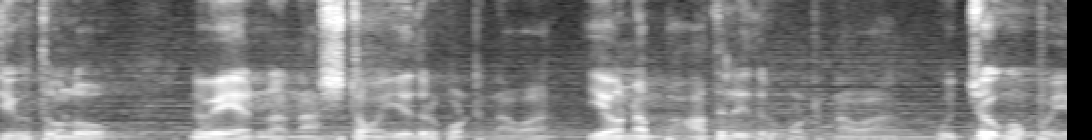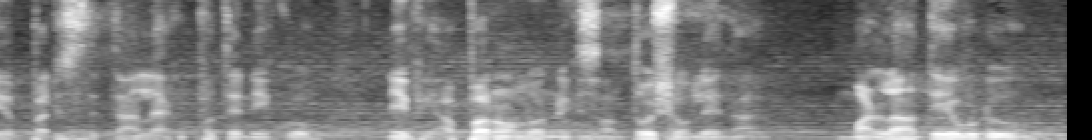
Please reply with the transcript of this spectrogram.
జీవితంలో నువ్వేమన్నా నష్టం ఎదుర్కొంటున్నావా? ఏమన్నా బాధలు ఎదుర్కొంటున్నావా? ఉద్యోగం పోయే పరిస్థితా లేకపోతే నీకు నీ వ్యాపారంలో నీకు సంతోషం లేదా? మళ్ళా దేవుడు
